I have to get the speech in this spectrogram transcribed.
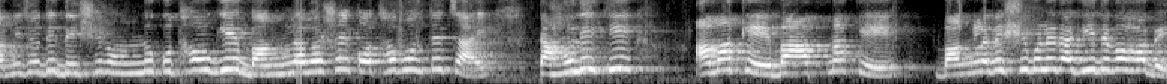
আমি যদি দেশের অন্য কোথাও গিয়ে বাংলা ভাষায় কথা বলতে চাই, তাহলে কি আমাকে বা আপনাকে বাংলাদেশি বলে দাগিয়ে দেওয়া হবে?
